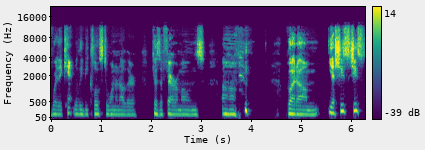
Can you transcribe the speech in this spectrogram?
where they can't really be close to one another because of pheromones. Um, but um yeah she's she's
